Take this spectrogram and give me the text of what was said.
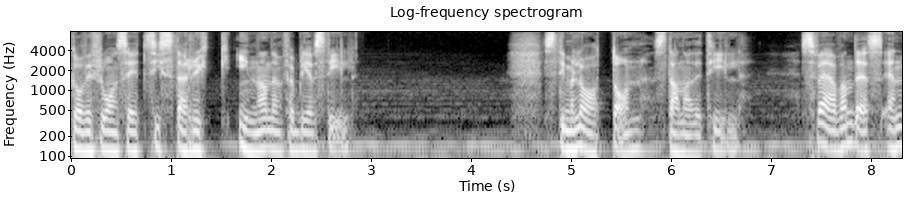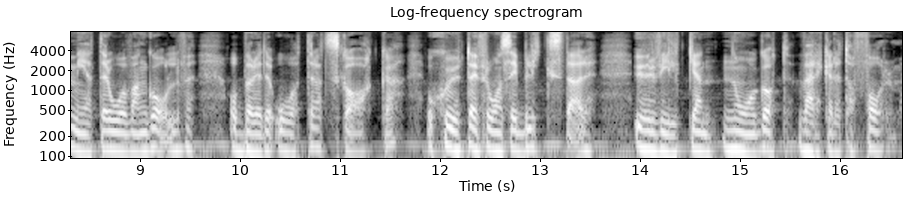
gav ifrån sig ett sista ryck innan den förblev still. Stimulatorn stannade till, svävandes en meter ovan golv och började åter att skaka och skjuta ifrån sig blixtar ur vilken något verkade ta form.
